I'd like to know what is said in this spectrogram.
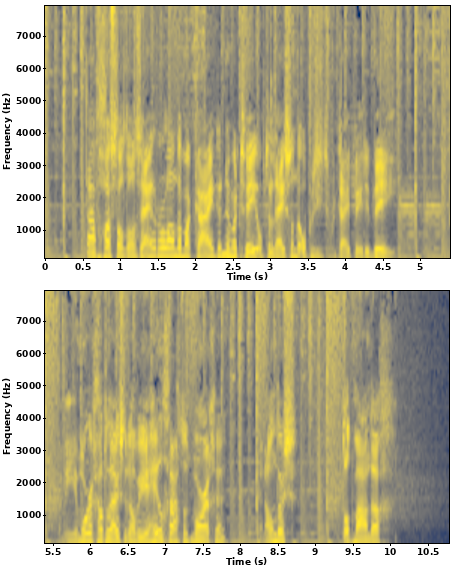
Tafelgast zal dan zijn Rolanda Makai, de nummer 2 op de lijst van de oppositiepartij PDB. Wanneer je morgen gaat luisteren, dan weer heel graag tot morgen. En anders, tot maandag.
